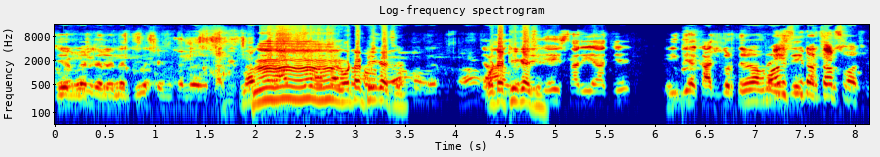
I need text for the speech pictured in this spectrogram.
যে মেটেরিয়াল এনে দিবে সেই মেটেরিয়াল কাজ করবে। হুম, হুম, হুম, হুম, ওটা ঠিক আছে। ওটা ঠিক আছে। এই সারি আছে এই দিয়ে কাজ করতে হবে আমরা এই দিয়ে চারশো আছে।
